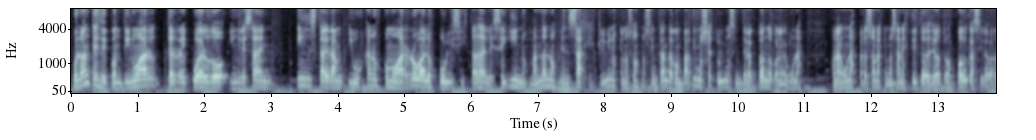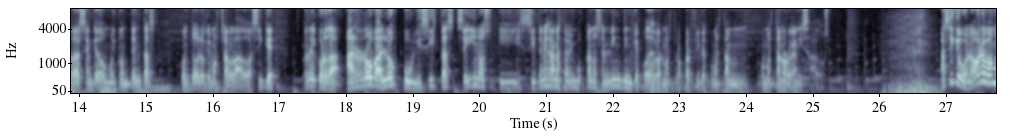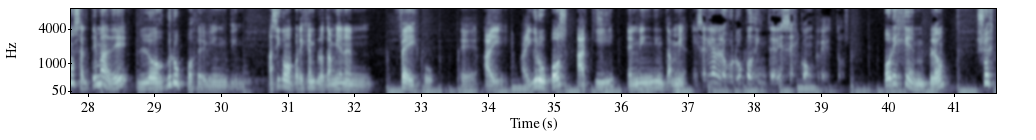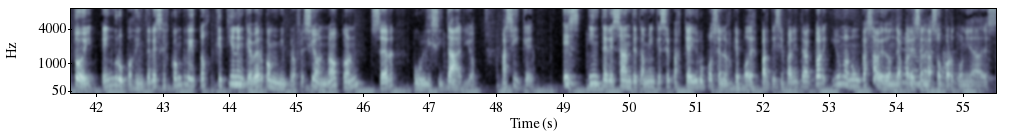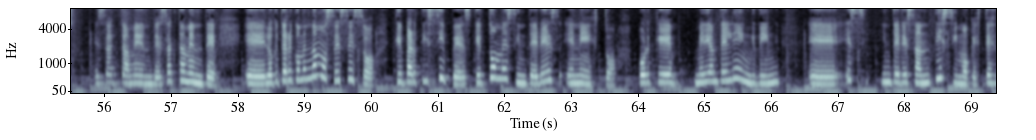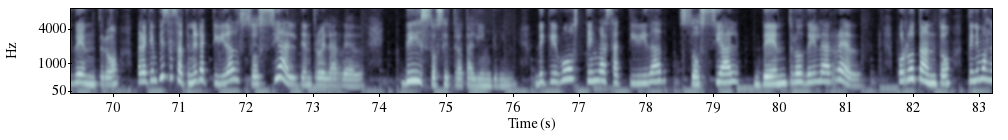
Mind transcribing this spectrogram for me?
Bueno, antes de continuar, te recuerdo ingresar en Instagram y buscanos como arroba los publicistas. Dale, seguinos, mandanos mensajes, escribinos que a nosotros nos encanta, compartimos, ya estuvimos interactuando con algunas, con algunas personas que nos han escrito desde otros podcasts y la verdad se han quedado muy contentas con todo lo que hemos charlado. Así que recordá, arroba los publicistas, seguinos y si tenés ganas también buscanos en LinkedIn que podés ver nuestros perfiles como están, cómo están organizados. Así que bueno, ahora vamos al tema de los grupos de LinkedIn. Así como por ejemplo también en, Facebook eh, hay, hay grupos, aquí en LinkedIn también. Y serían los grupos de intereses concretos. Por ejemplo, yo estoy en grupos de intereses concretos que tienen que ver con mi profesión, ¿no? Con ser publicitario. Así que es interesante también que sepas que hay grupos en los que podés participar e interactuar y uno nunca sabe dónde aparecen las oportunidades. Exactamente, exactamente. Eh, lo que te recomendamos es eso, que participes, que tomes interés en esto, porque mediante LinkedIn eh, es interesantísimo que estés dentro para que empieces a tener actividad social dentro de la red. De eso se trata LinkedIn, de que vos tengas actividad social dentro de la red. Por lo tanto, tenemos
